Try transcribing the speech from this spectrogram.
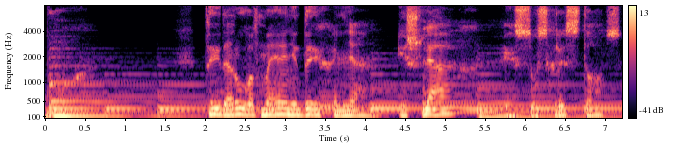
Бог, Ти дарував мені дихання і шлях, Ісус Христос.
